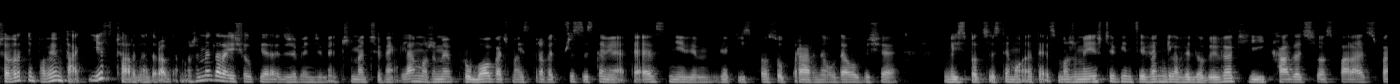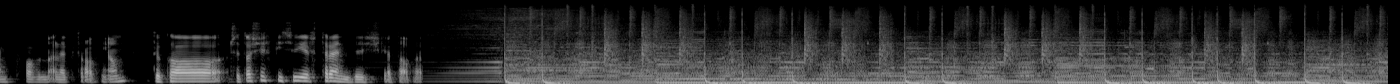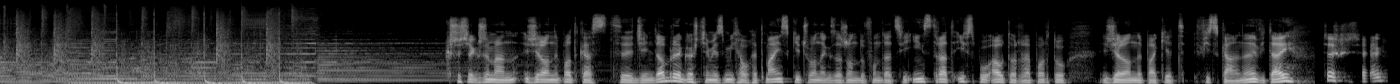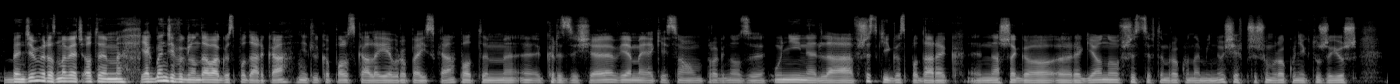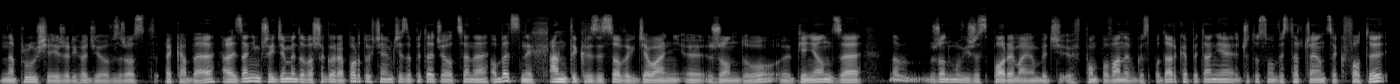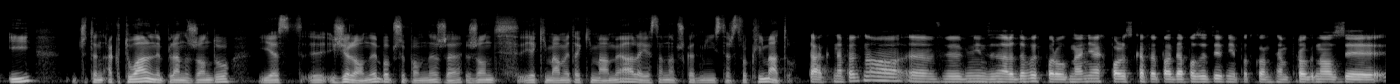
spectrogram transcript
Przewrotnie powiem tak, jest czarna droga. Możemy dalej się upierać, że będziemy trzymać się węgla, możemy próbować majstrować przy systemie ETS. Nie wiem, w jaki sposób prawny udałoby się wyjść spod systemu ETS. Możemy jeszcze więcej węgla wydobywać i kazać go spalać państwowym elektrowniom. Tylko czy to się wpisuje w trendy światowe? Krzysiek Grzyman, Zielony Podcast. Dzień dobry. Gościem jest Michał Hetmański, członek zarządu Fundacji Instrat i współautor raportu Zielony Pakiet Fiskalny. Witaj. Cześć Krzysiek. Będziemy rozmawiać o tym, jak będzie wyglądała gospodarka, nie tylko polska, ale i europejska po tym e, kryzysie. Wiemy, jakie są prognozy unijne dla wszystkich gospodarek e, naszego regionu. Wszyscy w tym roku na minusie, w przyszłym roku niektórzy już na plusie, jeżeli chodzi o wzrost PKB. Ale zanim przejdziemy do waszego raportu, chciałem cię zapytać o ocenę obecnych antykryzysowych działań e, rządu. Pieniądze, no rząd mówi, że spore mają być wpompowane w gospodarkę. Pytanie, czy to są wystarczające kwoty i czy ten aktualny plan rządu jest y, zielony, bo przypomnę, że rząd jaki mamy, taki mamy, ale jest tam na przykład Ministerstwo Klimatu. Tak, na pewno w międzynarodowych porównaniach Polska wypada pozytywnie pod kątem prognozy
